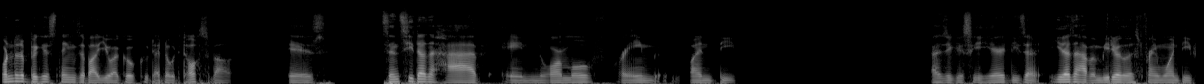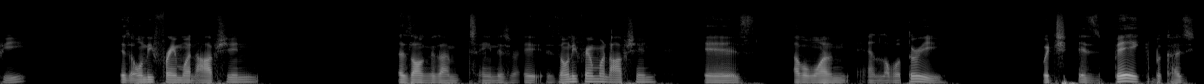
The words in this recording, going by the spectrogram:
one of the biggest things about UI Goku that nobody talks about is since he doesn't have a normal frame 1 DP, as you can see here, these are he doesn't have a meterless frame 1 DP his only frame one option, as long as I'm saying this right, his only frame one option is level one and level three, which is big because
